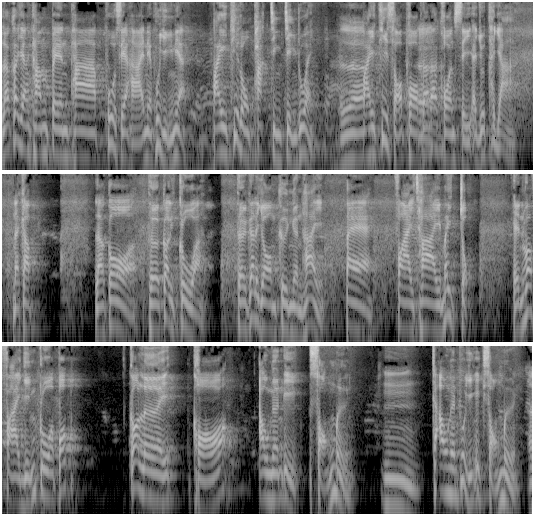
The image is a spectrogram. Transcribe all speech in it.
แล้วก็ยังทำเป็นพาผู้เสียหายเนี่ยผู้หญิงเนี่ยไปที่โรงพักจริง ๆ ด้วย เหรอ ไปที่สพพระนครศรีอยุธยานะครับ แล้วก็เธอก็เลยกลัว เธอก็เลยยอมคืนเงินให้ แต่ฝ่ายชายไม่จบ เห็นว่าฝ่ายหญิงกลัวปุ๊บก็เลยขอเอาเงินอีกสองหมื่นอืมจะเอาเงินผู้หญิงอีกสองหมื่นเอ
